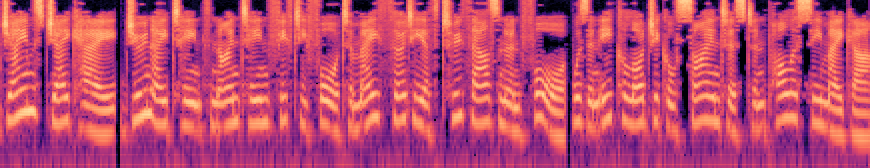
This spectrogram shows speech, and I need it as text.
James J. Kay June 18, 1954 to May 30, 2004 was an ecological scientist and policy maker.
